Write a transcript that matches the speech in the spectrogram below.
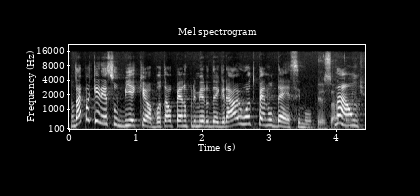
Não dá para querer subir aqui, ó, botar o pé no primeiro degrau e o outro pé no décimo. Exatamente.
